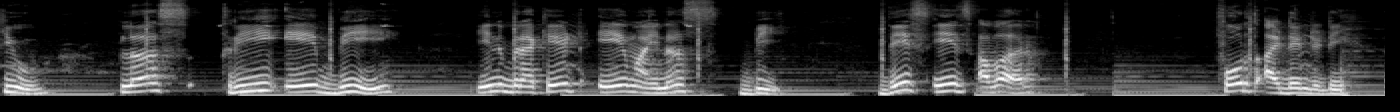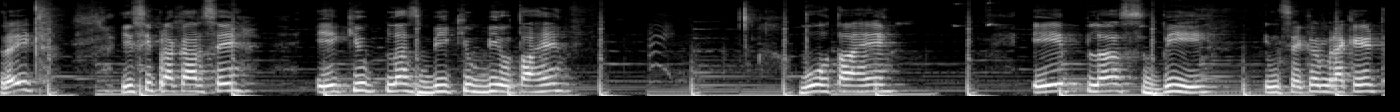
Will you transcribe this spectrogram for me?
cube plus three a b in bracket a minus b this is our fourth identity right इसी प्रकार से a cube plus b cube भी होता है। वो होता है a plus b in second bracket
